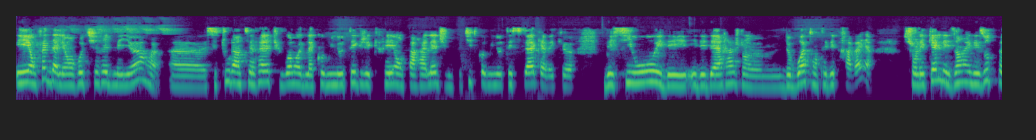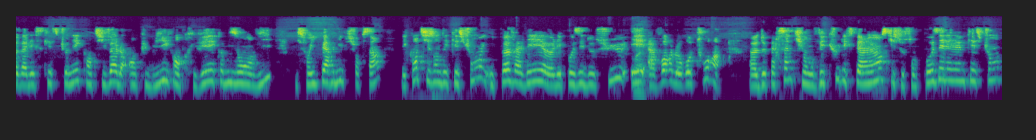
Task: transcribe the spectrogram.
et en fait d'aller en retirer de meilleur. Euh, c'est tout l'intérêt, tu vois, moi de la communauté que j'ai créée en parallèle. J'ai une petite communauté Slack avec euh, des CEO et des, et des DRH de, de boîtes en télétravail sur lesquels les uns et les autres peuvent aller se questionner quand ils veulent en public, en privé, comme ils ont envie. Ils sont hyper libres sur ça. Et quand ils ont des questions, ils peuvent aller euh, les poser dessus et avoir le retour euh, de personnes qui ont vécu l'expérience, qui se sont posées les mêmes questions.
